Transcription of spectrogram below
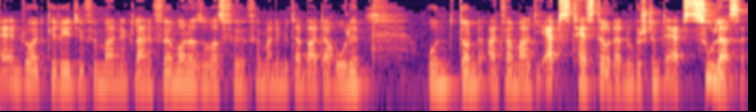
Android-Geräte für meine kleine Firma oder sowas für, für meine Mitarbeiter hole und dann einfach mal die Apps teste oder nur bestimmte Apps zulasse?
